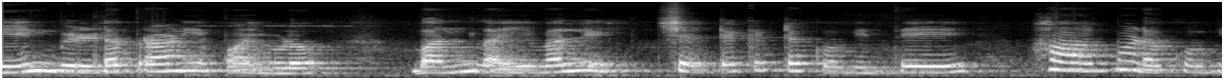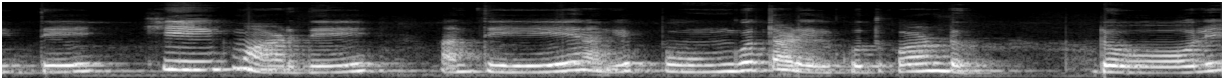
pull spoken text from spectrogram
ಏನು ಬಿಲ್ಡ ಪ್ರಾಣಿಯಪ್ಪ ಇವಳು? ಬಂದು ಲೈವಲ್ಲಿ ಚಟ್ಟೆ ಕಟ್ಟಕ್ಕೆ ಹೋಗಿದ್ದೆ, ಹಾಗೆ ಮಾಡಕ್ಕೆ ಹೋಗಿದ್ದೆ, ಹೀಗೆ ಮಾಡಿದೆ ಅಂತೇ ನನಗೆ ಪೊಂಗು ತಳೆಯಲ್ಲಿ ಕೂತ್ಕೊಂಡು, ಡೋಲಿ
